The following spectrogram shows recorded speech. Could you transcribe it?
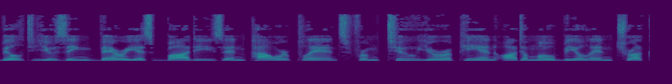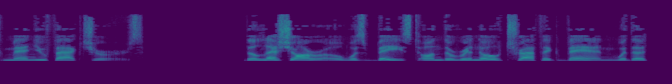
built using various bodies and power plants from two European automobile and truck manufacturers. The LeSharo was based on the Renault Trafic van with a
